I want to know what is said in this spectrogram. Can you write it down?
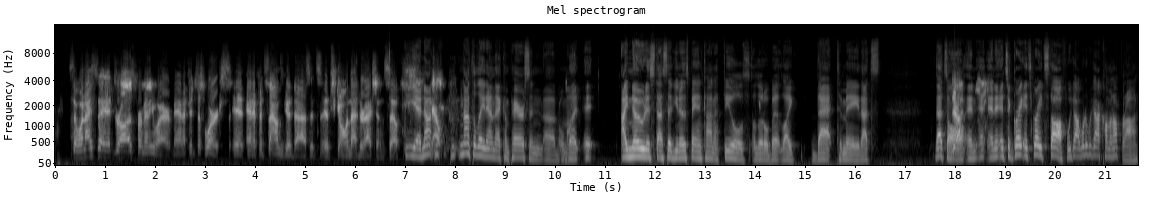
so when I say it draws from anywhere, man, if it just works, it, and if it sounds good to us, it's it's going that direction. So yeah, not not to lay down that comparison, uh, but it, I noticed. I said, you know, this band kind of feels a little bit like that to me. That's that's all, yeah. and and it's a great it's great stuff. We got what do we got coming up, Ron?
